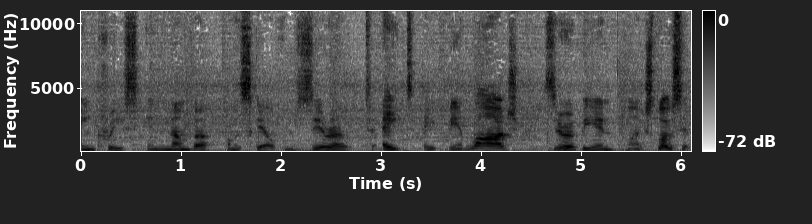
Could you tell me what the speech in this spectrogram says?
increase in number on the scale from 0 to 8, 8 being large, 0 being non-explosive.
